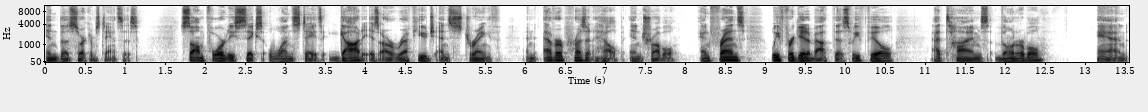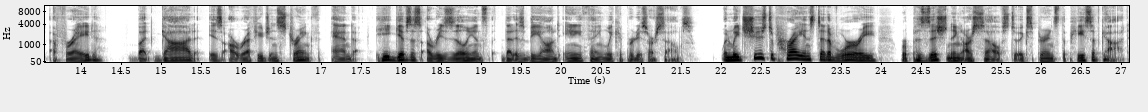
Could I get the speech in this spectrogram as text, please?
in those circumstances. Psalm 46 1 states, God is our refuge and strength, an ever present help in trouble. And friends, we forget about this. We feel at times vulnerable and afraid, but God is our refuge and strength, and He gives us a resilience that is beyond anything we could produce ourselves. When we choose to pray instead of worry, we're positioning ourselves to experience the peace of God.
